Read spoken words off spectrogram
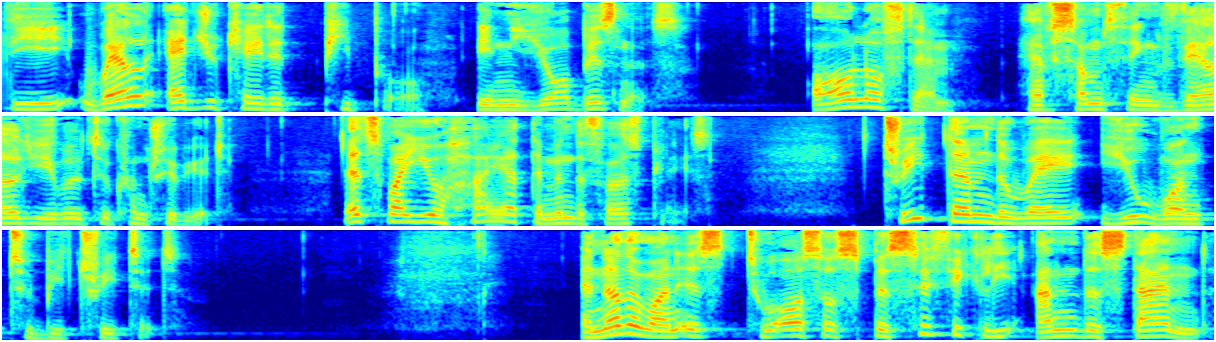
the well educated people in your business, all of them have something valuable to contribute. That's why you hired them in the first place. Treat them the way you want to be treated. Another one is to also specifically understand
